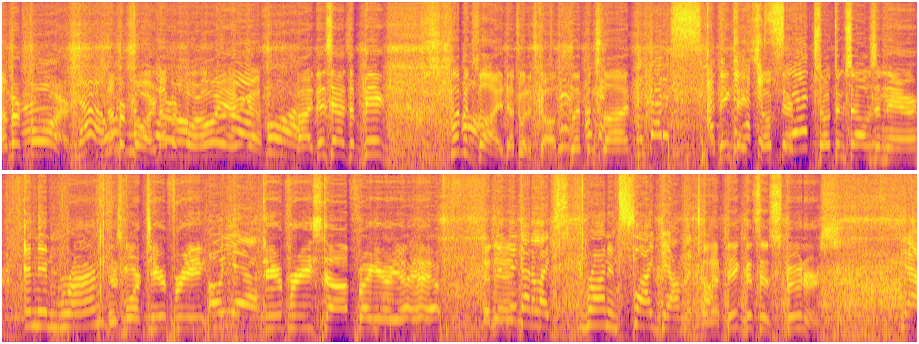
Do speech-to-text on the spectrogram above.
Number four. No. Number four. Number four. Oh yeah, here we go. Four. All right, this has a big slip and oh. slide. That's what it's called. Slip okay. and slide. Gotta, I, I think, they, they soaked, their, soak themselves in there. And then run. There's more tear-free. Oh yeah. Tear-free stuff right here. Yeah, yeah, yeah. And, and then, then, they gotta like run and slide down the top. And I think this is Spooner's. Yeah,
